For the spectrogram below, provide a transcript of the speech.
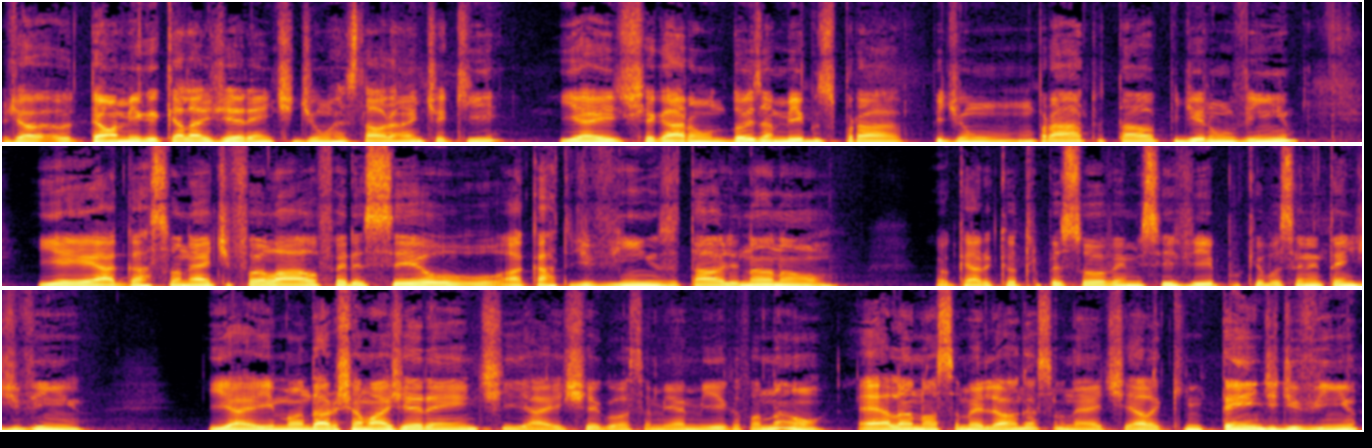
Já, eu tenho uma amiga que ela é gerente de um restaurante aqui, e aí chegaram dois amigos para pedir um, um, prato e tal, pediram um vinho, e a garçonete foi lá, ofereceu a carta de vinhos e tal. Ele, não, não, eu quero que outra pessoa venha me servir porque você não entende de vinho. E aí mandaram chamar a gerente, e aí chegou essa minha amiga e falou: Não, ela é a nossa melhor garçonete, ela que entende de vinho,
